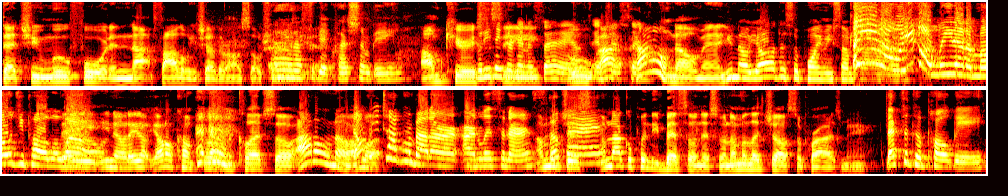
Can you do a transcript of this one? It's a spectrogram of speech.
That you move forward and not follow each other on social media? Oh, that's a good question, B. I'm curious. What do you to think see, they're gonna say? Ooh, I, interesting. I don't know, man. You know, y'all disappoint me sometimes. You know, you gonna leave that emoji poll They, alone. you know, they don't, y'all don't come through in the clutch, so I don't know. don't I'm be talking about our, our listeners. I'm okay, just, I'm not gonna put any bets on this one. I'm gonna let y'all surprise me that's a good poll, B.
